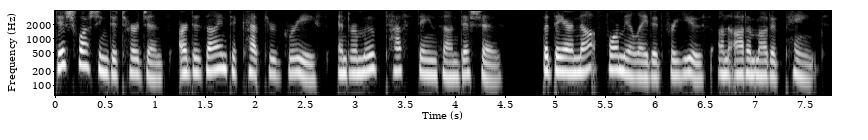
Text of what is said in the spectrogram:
Dishwashing detergents are designed to cut through grease and remove tough stains on dishes, but they are not formulated for use on automotive paint.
